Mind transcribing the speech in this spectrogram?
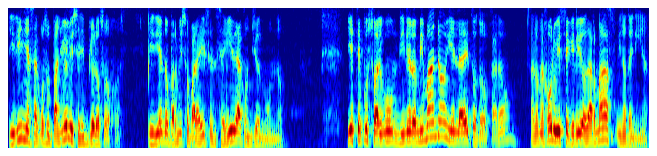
Didiña sacó su pañuelo y se limpió los ojos, pidiendo permiso para irse enseguida con tío Edmundo. Y este puso algún dinero en mi mano y en la de Totoka, ¿no? A lo mejor hubiese querido dar más y no tenía.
